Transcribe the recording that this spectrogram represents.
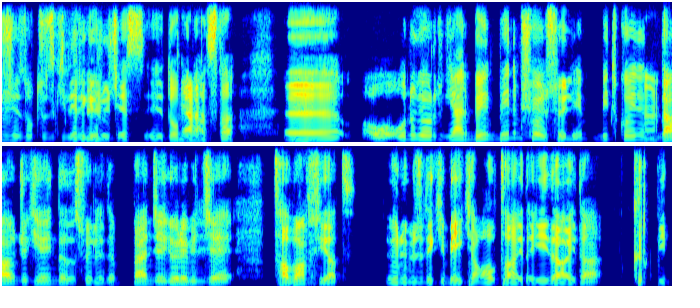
göreceğiz, 32'leri Hı. göreceğiz e, dominansta. hı. Ee, o, onu gördük. Yani be- benim şöyle söyleyeyim. Bitcoin'in daha önceki yayında da söyledim. Bence görebileceği taban fiyat önümüzdeki belki 6 ayda, 7 ayda 40 bin.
